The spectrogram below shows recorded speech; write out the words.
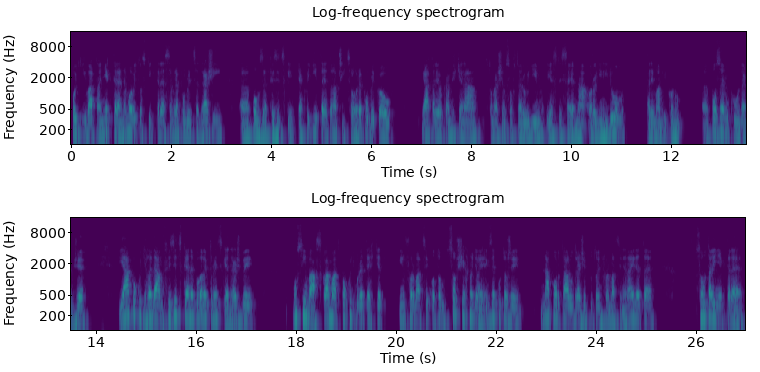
podívat na některé nemovitosti, které se v republice draží eh, pouze fyzicky. Jak vidíte, je to napříč celou republikou. Já tady okamžitě na, v tom našem softwaru vidím, jestli se jedná o rodinný dům. Tady mám ikonu eh, pozemků, takže já pokud hledám fyzické nebo elektronické dražby, musím vás zklamat, pokud budete chtět informaci o tom, co všechno dělají exekutoři, na portálu dražeb tuto informaci nenajdete. Jsou tady některé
